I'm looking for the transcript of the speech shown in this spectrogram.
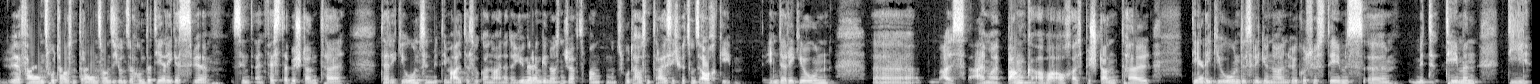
wir feiern 2023 unser 100-jähriges. Wir sind ein fester Bestandteil der Region, sind mit dem Alter sogar noch einer der jüngeren Genossenschaftsbanken und 2030 wird es uns auch geben. In der Region äh, als einmal Bank, aber auch als Bestandteil der Region, des regionalen Ökosystems äh, mit Themen, die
